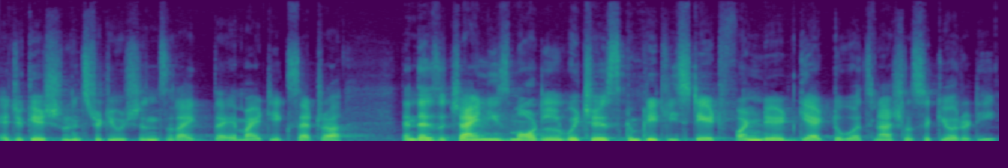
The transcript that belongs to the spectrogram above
educational institutions like the MIT, et cetera. And there's a Chinese model, which is completely state-funded, geared towards national security.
